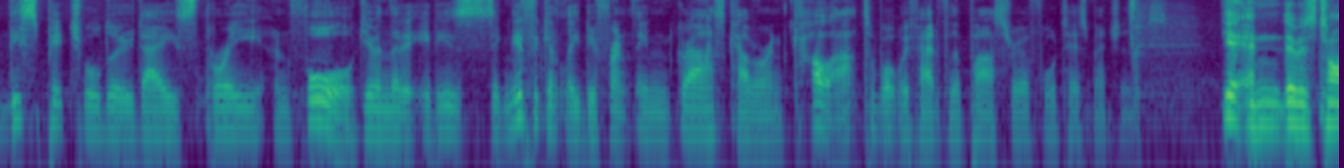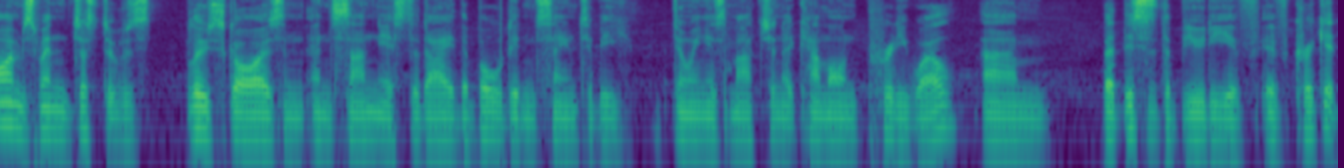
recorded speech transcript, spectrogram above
this pitch will do days three and four, given that it is significantly different in grass cover and colour to what we've had for the past three or four test matches. Yeah, and there was times when just it was blue skies and, and sun yesterday. The ball didn't seem to be doing as much and it come on pretty well. Um, but this is the beauty of, of cricket,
